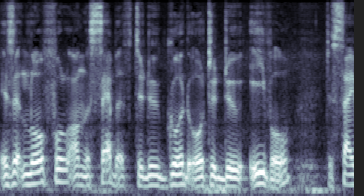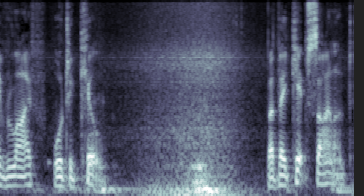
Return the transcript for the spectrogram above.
Is it lawful on the Sabbath to do good or to do evil, to save life or to kill? But they kept silent.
